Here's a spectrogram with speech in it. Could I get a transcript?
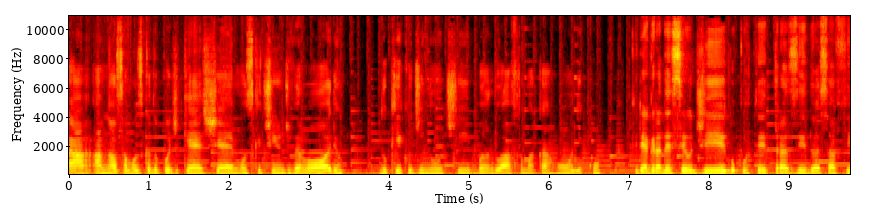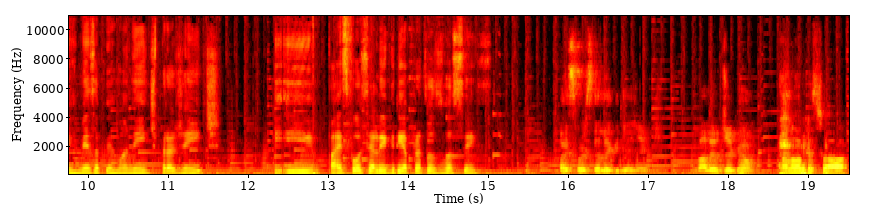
Ah, a nossa música do podcast é Mosquitinho de Velório, do Kiko Dinucci e Bando Afro Macarrônico. Queria agradecer o Diego por ter trazido essa firmeza permanente para gente. E, e paz, força e alegria para todos vocês. Paz, força e alegria, gente. Valeu, Diegão. Falou, pessoal.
